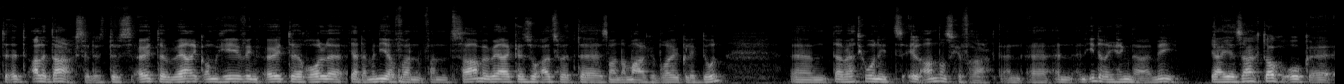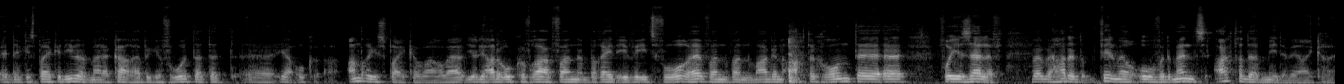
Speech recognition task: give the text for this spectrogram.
het alledaagse. Dus, dus uit de werkomgeving, uit de rollen, ja, de manier van, van samenwerken zoals we het uh, normaal gebruikelijk doen. Um, daar werd gewoon iets heel anders gevraagd en, uh, en, en, iedereen ging daar mee. Ja, je zag toch ook uh, in de gesprekken die we met elkaar hebben gevoerd, dat het ja, ook andere gesprekken waren. Jullie hadden ook gevraagd van bereid even iets voor, hè, van, van maak een achtergrond voor jezelf. We, we, hadden het veel meer over de mens achter de medewerker.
